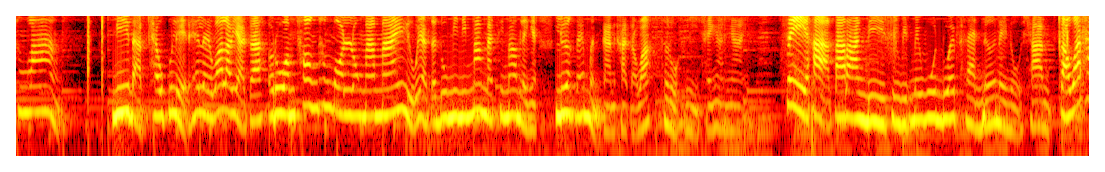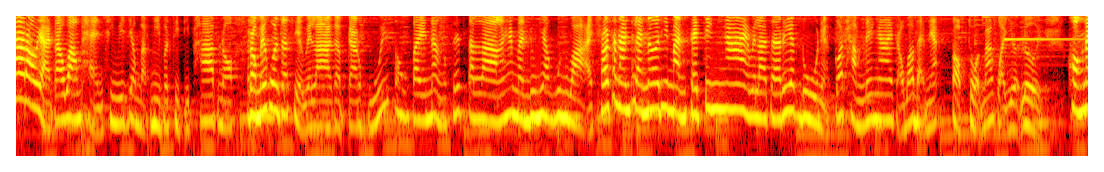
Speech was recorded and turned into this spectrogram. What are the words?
ข้างล่าง มีแบบแคลคูลเลตให้เลยว่าเราอยากจะรวมช่องข้างบนลงมาไหม หรือว่าอยากจะดูมินิมัมแม็กซิมัมอะไรเงี้ย เลือกได้เหมือนกันค่ะ แต่ว่าสะดวกดีใช้งานง่าย 4 ค่ะ ตารางดีชีวิตไม่วุ่นด้วย Planner ใน Notion แต่ว่าถ้าเราอยากจะวางแผนชีวิตอย่างแบบมีประสิทธิภาพเนาะเราไม่ควรจะเสียเวลากับการหุยต้องไปนั่งเซตตารางให้มันยุ่งยากวุ่นวาย เพราะฉะนั้น Planner ที่มันเซตติ้งง่ายเวลาจะเรียกดูเนี่ยก็ทำได้ง่ายแต่ว่าแบบเนี้ยตอบโจทย์มากกว่าเยอะเลย ของใน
